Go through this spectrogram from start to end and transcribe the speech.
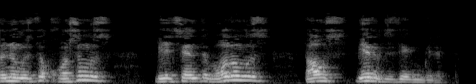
үніңізді қосыңыз белсенді болыңыз дауыс беріңіз дегім келеді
